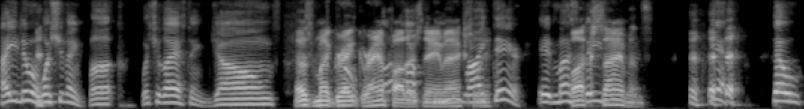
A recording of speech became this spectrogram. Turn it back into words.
How you doing? What's your name, Buck? What's your last name? Jones. That was my great grandfather's name, actually. Right there. It must be Buck be Simons. yeah. So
